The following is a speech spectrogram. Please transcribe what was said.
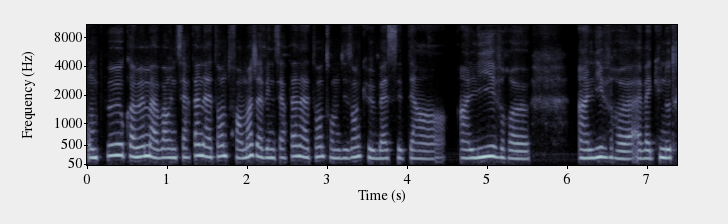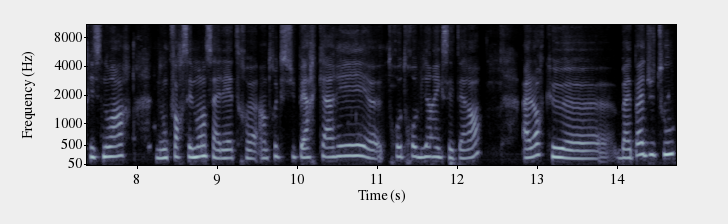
on peut quand même avoir une certaine attente. Enfin, moi, j'avais une certaine attente en me disant que bah, c'était un, un, livre un livre euh, avec une autrice noire. Donc forcément, ça allait être euh, un truc super carré, euh, trop trop bien, etc. Alors que bah, pas du tout.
